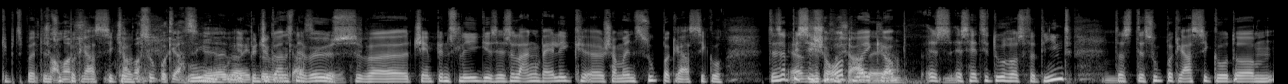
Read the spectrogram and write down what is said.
gibt's bald den Schauen wir- Super Classico. schauen wir Super Classico, ja, Uh, weil ich bin schon ganz nervös, weil Champions League ist eh so langweilig, äh, schauen wir ins Super Classico. Das ist ein Ja, bisschen bisschen schade, weil ich schade, glaube, es, es hätte sich durchaus verdient, Mhm. dass der Super Classico da ähm,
